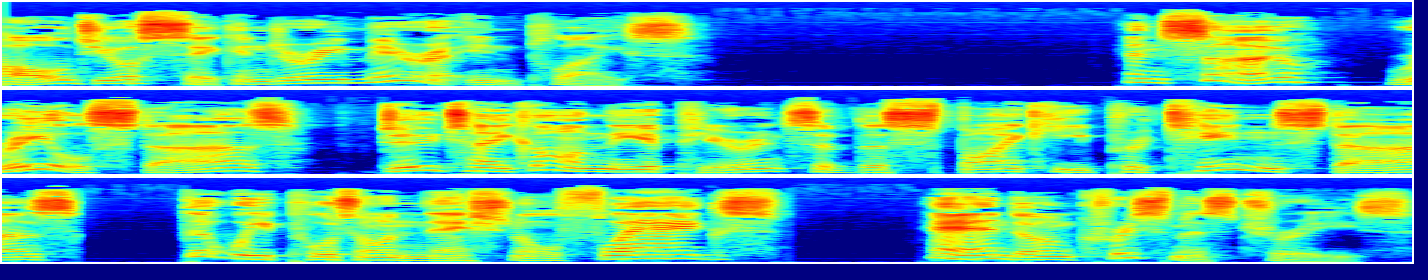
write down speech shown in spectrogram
hold your secondary mirror in place. And so, real stars do take on the appearance of the spiky pretend stars that we put on national flags and on Christmas trees.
